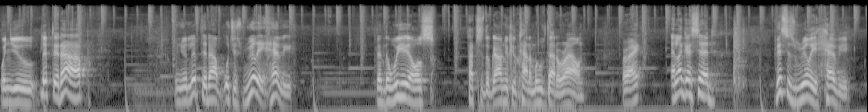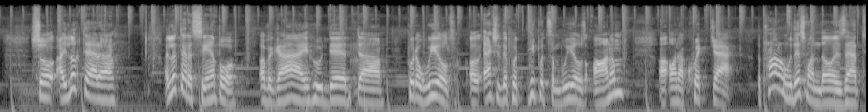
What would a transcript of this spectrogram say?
when you lift it up, when you lift it up, which is really heavy, then the wheels touches the ground, you can kind of move that around, all right? And like I said, this is really heavy. So I looked at a, I looked at a sample of a guy who did uh, put a wheels, or actually they put, he put some wheels on them uh, on a quick jack. The problem with this one though is that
